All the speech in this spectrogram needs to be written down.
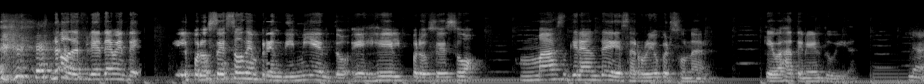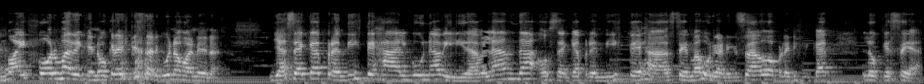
No, definitivamente. El proceso de emprendimiento es el proceso más grande de desarrollo personal que vas a tener en tu vida. No hay forma de que no crezcas de alguna manera ya sea que aprendiste alguna habilidad blanda, o sea que aprendiste a ser más organizado, a planificar, lo que sea.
